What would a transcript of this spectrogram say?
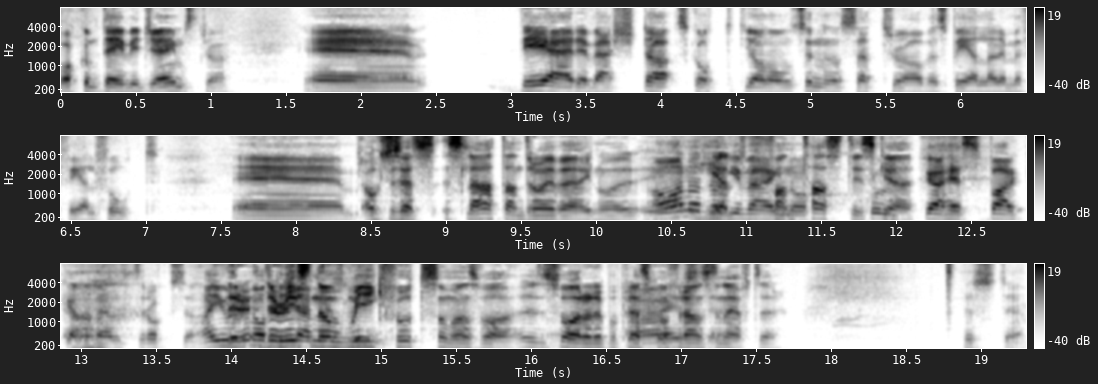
Bakom David James tror jag. Eh, det är det värsta skottet jag någonsin har sett tror jag av en spelare med fel fot. Eh, också sett Zlatan dra iväg några Ja, han helt iväg fantastiska sjuka hästsparkar med vänster också. Han gjorde There, något there is no weak foot som han svar, svarade på presskonferensen Ja, efter. Just det.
